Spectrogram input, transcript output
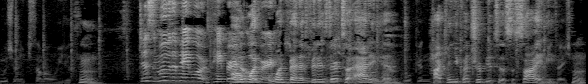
務所に貴様を入れて Hmm. Just move the paper paper Oh, what over. what benefit is there to adding him? How can you contribute to the society? Hmm.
